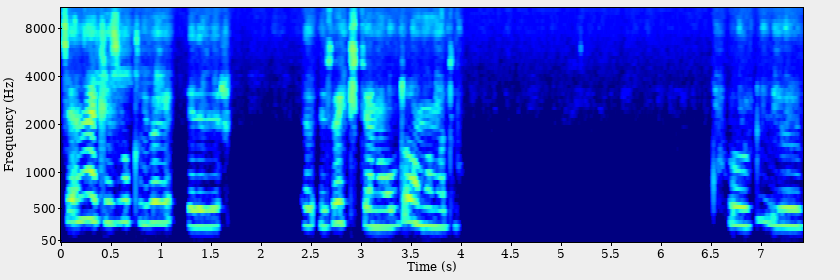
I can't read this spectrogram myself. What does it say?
İsteyen herkes bu kulübe gelebilir. Neden iki tane oldu anlamadım. Kulübü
